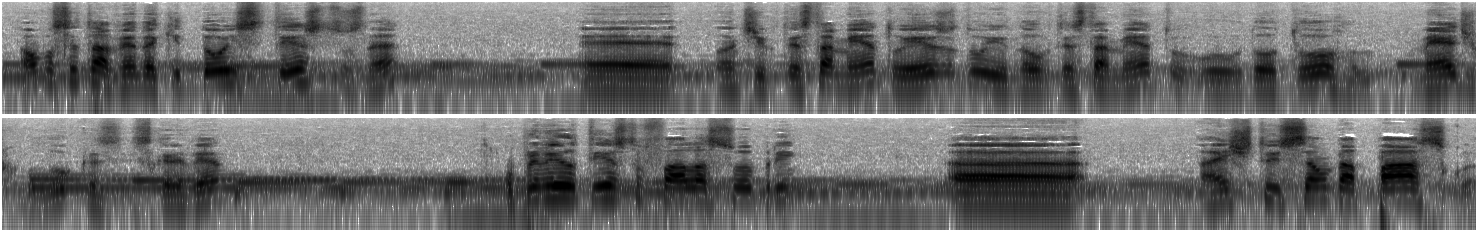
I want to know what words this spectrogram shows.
Então você está vendo aqui dois textos, né? É, Antigo Testamento, Êxodo e Novo Testamento, o doutor médico Lucas escrevendo. O primeiro texto fala sobre a, a instituição da Páscoa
